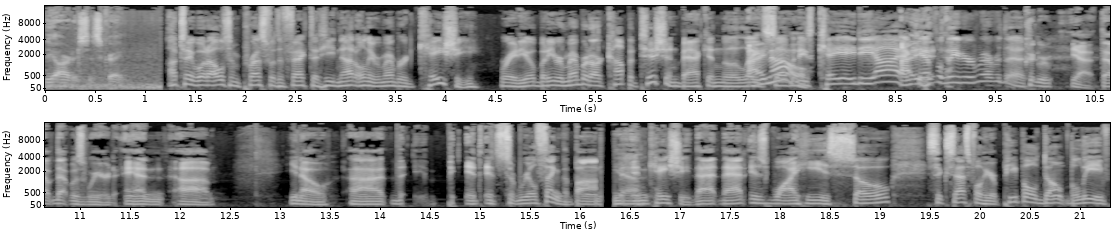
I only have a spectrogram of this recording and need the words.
the artist? It's great. I'll tell you what, I was impressed with the fact that he not only remembered KSHE radio, but he remembered our competition back in the late 70s, KADI. I, I- can't believe he remembered that. couldn't. Re- yeah, that that was weird. And uh, you know, uh, the, it, it's a real thing. The bomb Yeah. in KSHE. That that is why he is so successful here. People don't believe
